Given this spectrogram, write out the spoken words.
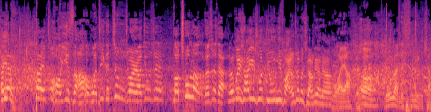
哎呀，大爷不好意思啊，我这个症状啊，就是老抽冷子似的。那为啥一说丢你反应这么强烈呢？我呀，啊柔软的心灵上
